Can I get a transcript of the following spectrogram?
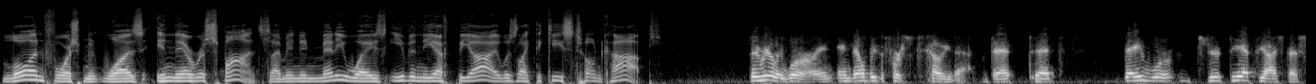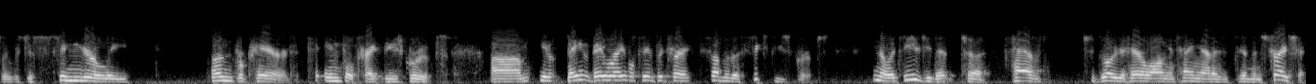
law enforcement was in their response. I mean, in many ways, even the FBI was like the Keystone Cops. They really were, and, and they'll be the first to tell you that that that they were the FBI especially was just singularly unprepared to infiltrate these groups. Um, you know, they they were able to infiltrate some of the '60s groups. You know, it's easy to to have to grow your hair long and hang out at a demonstration,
